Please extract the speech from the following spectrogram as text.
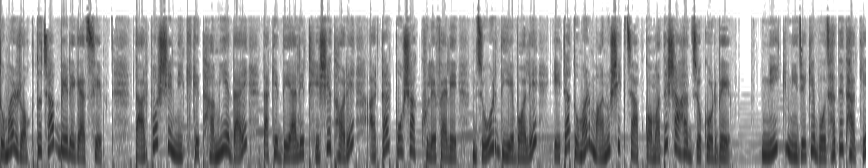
তোমার রক্তচাপ বেড়ে গেছে। তারপর সে নিককে থামিয়ে দেয়, তাকে দেয়ালে ঠেসে ধরে আর তার পোশাক খুলে ফেলে, জোর দিয়ে বলে, এটা তোমার মানসিক চাপ কমাতে সাহায্য করবে। নিক নিজেকে বোঝাতে থাকে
